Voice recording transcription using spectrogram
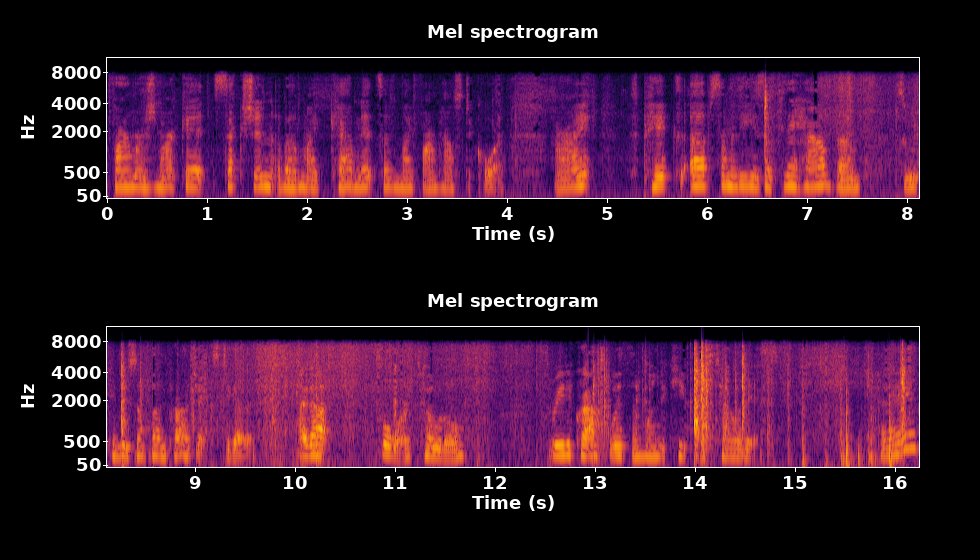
farmers market section above my cabinets of my farmhouse decor all right pick up some of these if they have them so we can do some fun projects together. I got four total. Three to craft with and one to keep just how it is. Okay.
